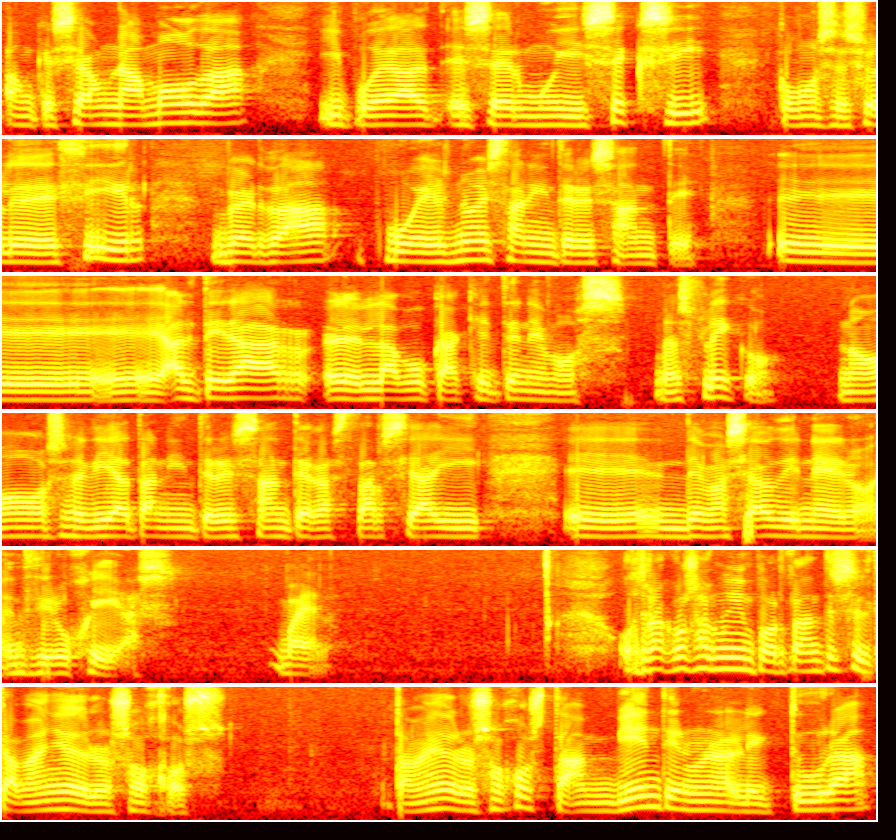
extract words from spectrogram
aunque sea una moda y pueda ser muy sexy, como se suele decir, ¿verdad? Pues no es tan interesante eh, alterar eh, la boca que tenemos. ¿Me explico? No sería tan interesante gastarse ahí eh, demasiado dinero en cirugías. Bueno, otra cosa muy importante es el tamaño de los ojos. El tamaño de los ojos también tiene una lectura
